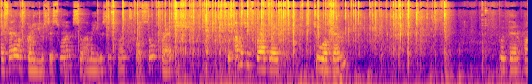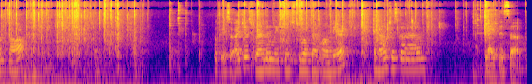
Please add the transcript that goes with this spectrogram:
i said i was gonna use this one so i'm gonna use this one. It's called so fresh. So i'm gonna just grab like two of them. Put them on top. Okay so i just randomly put two of them on there. And i'm just gonna light this up.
